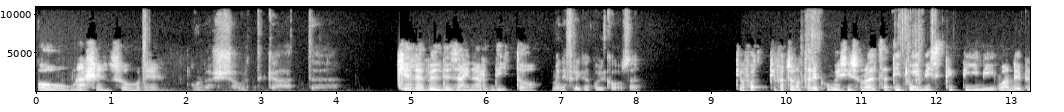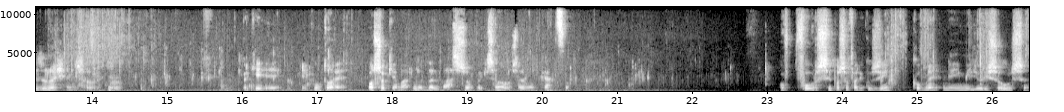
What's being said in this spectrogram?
Oh, un ascensore. Una shortcut. Che level design ardito. Me ne frega qualcosa? Ti, fa- ti faccio notare come si sono alzati i tuoi vestitini quando hai preso l'ascensore. Mm. Perché il punto è, posso chiamarlo dal basso? Perché sennò non serve un cazzo. O forse posso fare così, come nei migliori Souls.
